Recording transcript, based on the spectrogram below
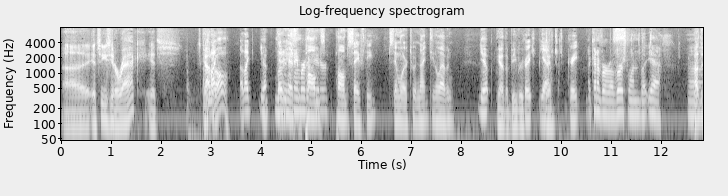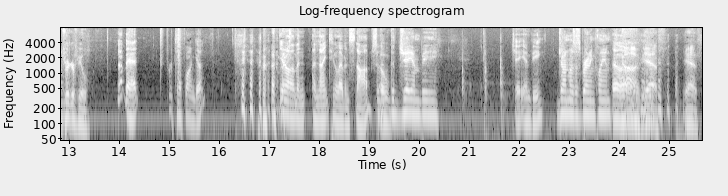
Uh, it's easy to rack. It's it's got I like, it all. I like Yep, loaded it has chamber palm, palm safety, similar to a 1911. Yep, Yeah, the beaver. Great, yeah, great. a kind of a reversed one, but yeah. How'd the trigger feel? Not bad for a Teflon gun. you know, I'm an, a 1911 snob, so The, the JMB, JMB. John Moses Browning Clan. Oh, Oh, yes, yes.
